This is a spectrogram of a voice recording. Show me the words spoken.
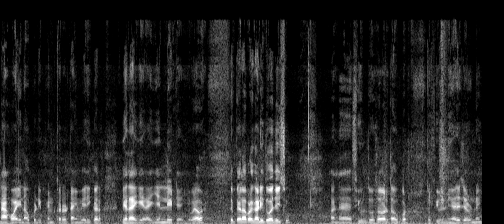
ના હોય, એના ઉપર ડિપેન્ડ કરે ટાઈમ વેરી કરે. વહેલા ઘેર આવીએ ને લેટ આવીએ, બરાબર? તો પહેલાં આપણે ગાડી ધોવા જઈશું અને ફ્યુલ તો છે અડધા ઉપર. તો ફ્યુલની આજે જરૂર નહીં.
